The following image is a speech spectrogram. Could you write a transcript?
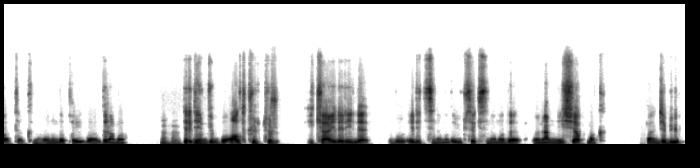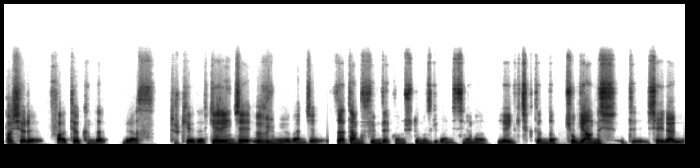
Fatih Akın'ı. Onun da payı vardır ama hı hı. dediğim gibi bu alt kültür hikayeleriyle bu elit sinemada, yüksek sinemada önemli iş yapmak bence büyük başarı. Fatih Akın da biraz Türkiye'de gereğince övülmüyor bence. Zaten bu filmde konuştuğumuz gibi hani sinemaya ilk çıktığında çok yanlış şeylerle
